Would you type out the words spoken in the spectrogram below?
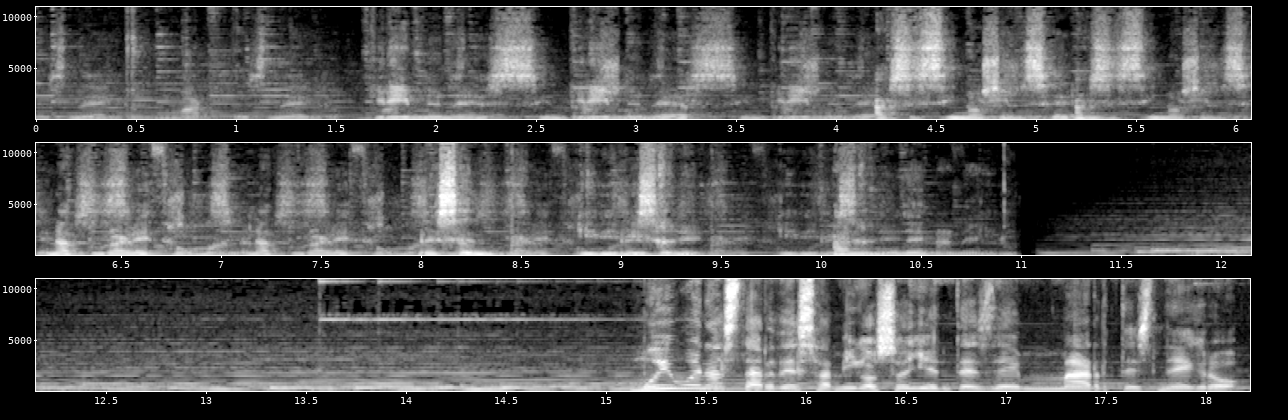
Martes negro, martes negro, crímenes sin crímenes, sin crímenes, asesinos en serie, asesinos en serie, naturaleza humana, naturaleza humana, presenta y dirige Almudena Negro. Muy buenas tardes amigos oyentes de Martes Negro.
